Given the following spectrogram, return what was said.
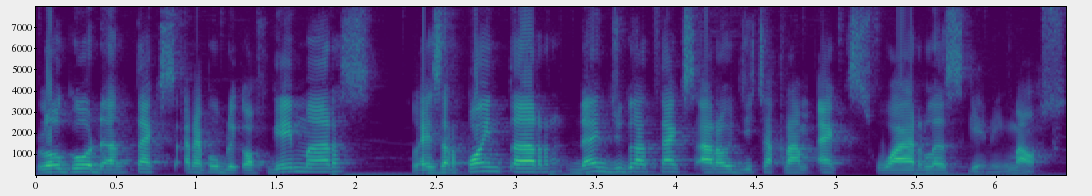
logo dan teks Republic of Gamers, laser pointer, dan juga teks ROG Cakram X Wireless Gaming Mouse.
